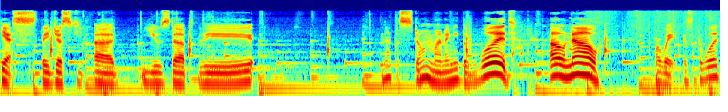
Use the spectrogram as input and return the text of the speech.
yes. They just uh used up the not the stone mine. I need the wood. Oh no. Or wait, is it the wood?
